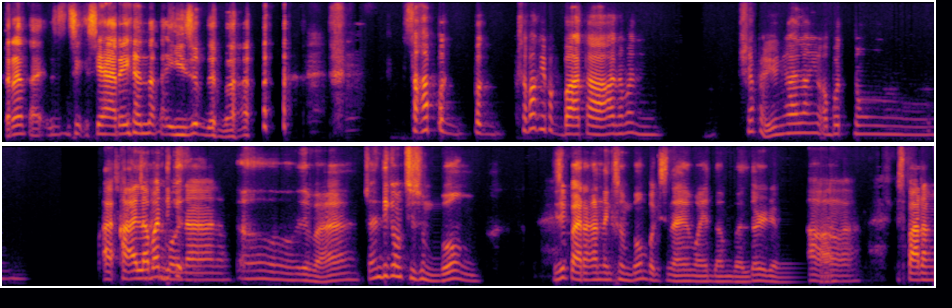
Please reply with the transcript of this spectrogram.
Tara, si, si Harry nga nakaisip, di ba? Saka pag, pag, sa bagay, pag bata ka naman, syempre, yun nga lang yung abot nung kaalaman mo ka, na... Ano. Oh, di ba? So, hindi ka magsusumbong. Kasi para ka nagsumbong pag sinabi mo kay Dumbledore, di ba? Oo. Uh, Tapos parang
